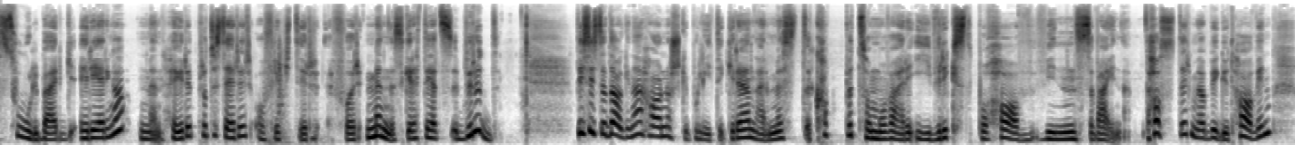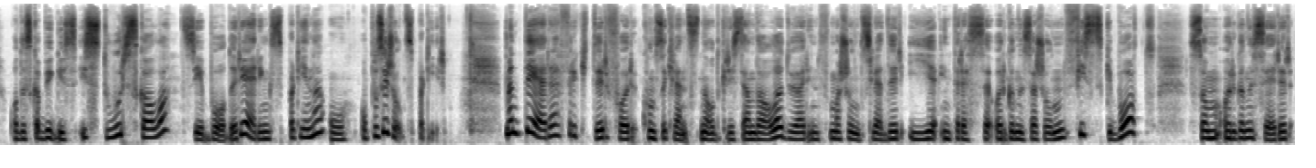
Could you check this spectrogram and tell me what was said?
Solberg-regjeringa, men Høyre protesterer og frykter for menneskerettighetsbrudd. De siste dagene har norske politikere nærmest kappet som å være ivrigst på havvindens vegne. Det haster med å bygge ut havvind, og det skal bygges i stor skala, sier både regjeringspartiene og opposisjonspartier. Men dere frykter for konsekvensene, Odd Christian Dale. Du er informasjonsleder i interesseorganisasjonen Fiskebåt, som organiserer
